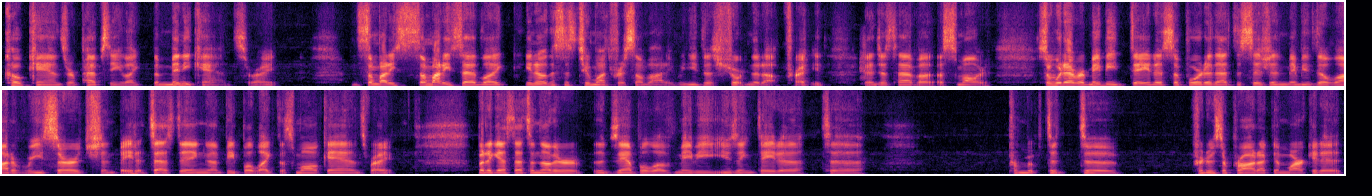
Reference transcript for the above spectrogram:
coke cans or pepsi like the mini cans right somebody somebody said like you know this is too much for somebody. We need to shorten it up right? And just have a, a smaller so whatever maybe data supported that decision. Maybe did a lot of research and beta testing and people like the small cans right? But i guess that's another example of maybe using data to promote to, to produce a product and market it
